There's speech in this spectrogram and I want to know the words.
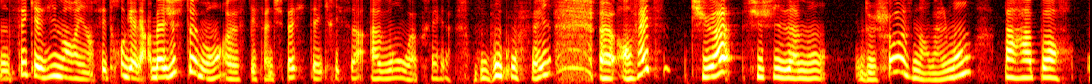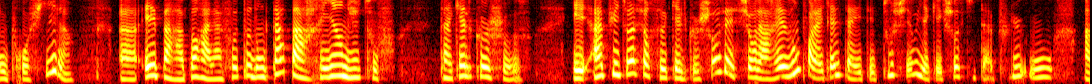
ne sait quasiment rien? C'est trop galère. Bah justement, euh, Stéphane, je ne sais pas si tu as écrit ça avant ou après mon bon conseil. Euh, en fait, tu as suffisamment de choses, normalement, par rapport au profil euh, et par rapport à la photo. Donc, tu n'as pas rien du tout. Tu as quelque chose. Et appuie-toi sur ce quelque chose et sur la raison pour laquelle tu as été touché ou il y a quelque chose qui t'a plu ou euh,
